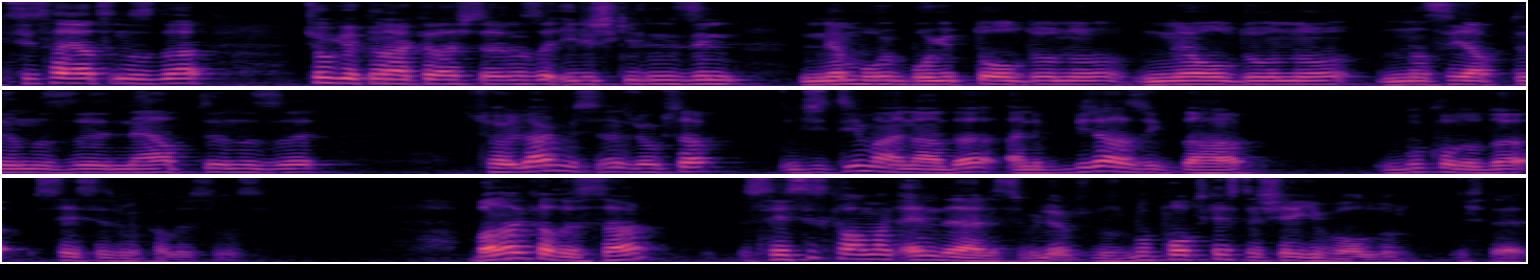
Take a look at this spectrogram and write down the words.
siz hayatınızda çok yakın arkadaşlarınıza ilişkinizin ne boy- boyutta olduğunu, ne olduğunu, nasıl yaptığınızı, ne yaptığınızı söyler misiniz? Yoksa ciddi manada hani birazcık daha bu konuda sessiz mi kalırsınız? Bana kalırsa sessiz kalmak en değerlisi biliyor musunuz? Bu podcast de şey gibi oldu. İşte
